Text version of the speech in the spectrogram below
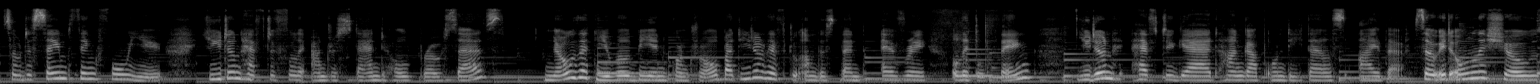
So, the same thing for you. You don't have to fully understand the whole process know that you will be in control, but you don't have to understand every little thing. You don't have to get hung up on details either. So it only shows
